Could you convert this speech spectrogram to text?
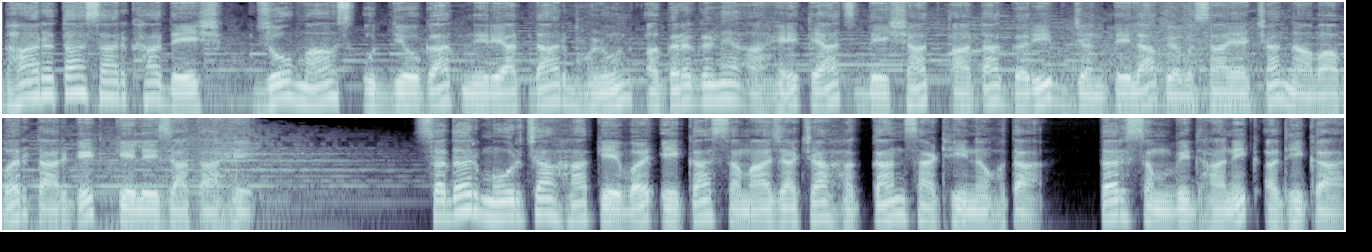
भारतासारखा देश जो मांस उद्योगात निर्यातदार म्हणून अग्रगण्य आहे त्याच देशात आता गरीब जनतेला व्यवसायाच्या नावावर टार्गेट केले जात आहे. सदर मोर्चा हा केवळ एका समाजाच्या हक्कांसाठी नव्हता तर संविधानिक अधिकार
